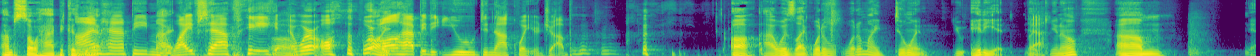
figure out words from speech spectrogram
I'm so happy because I'm happy my I- wife's happy and we're all we're Oh, all happy that you did not quit your job. Oh I was like what am- what am I doing you idiot? Like Yeah. you know? Um yeah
